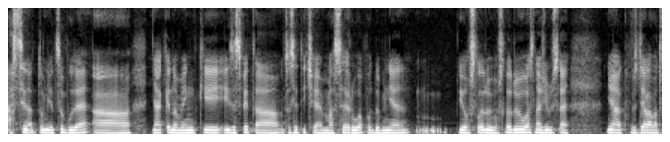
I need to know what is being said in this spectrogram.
asi na tom něco bude a nějaké novinky i ze světa, co se týče maserů a podobně, jo, sleduju, sleduju a snažím se nějak vzdělávat.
